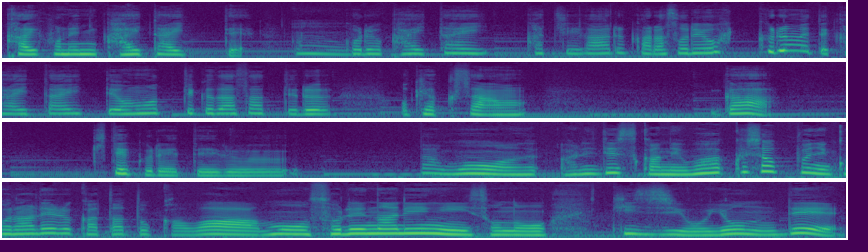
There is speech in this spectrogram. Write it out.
買い骨に買いたいって、うん、これを買いたい価値があるからそれをひっくるめて買いたいって思ってくださってるお客さんが来てくれているだもうあれですかねワークショップに来られる方とかはもうそれなりにその記事を読んで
